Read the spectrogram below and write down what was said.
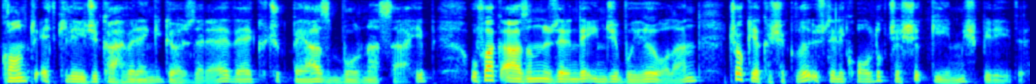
Kont etkileyici kahverengi gözlere ve küçük beyaz burna sahip, ufak ağzının üzerinde inci bıyığı olan, çok yakışıklı, üstelik oldukça şık giyinmiş biriydi.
